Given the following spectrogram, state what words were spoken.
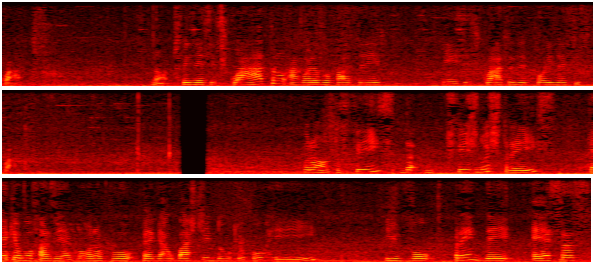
quatro. Pronto, fiz esses quatro, agora eu vou fazer esses quatro e depois esses quatro. Pronto, fiz, fiz nos três. O que é que eu vou fazer agora? Vou pegar o bastidor que eu forrei e vou prender essas,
